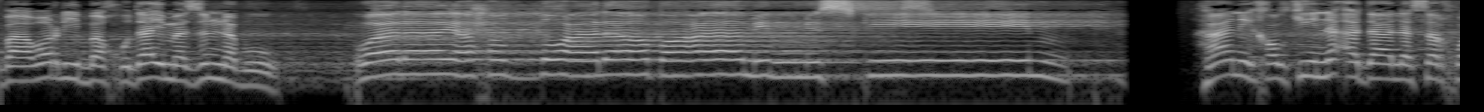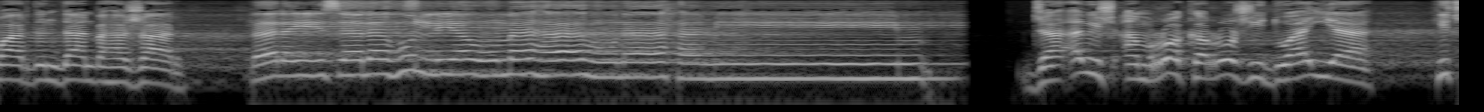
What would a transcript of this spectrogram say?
باوەڕی بە خودای مەزن نەبوو. ولا يحض على طعام المسكين. هانی خەڵکی نەئەدا لەسەر خواردندان بە هەژار. فليس له اليوم هاهنا حميم. جا ئەویش ئەمڕۆ کە ڕۆژی دواییە هیچ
